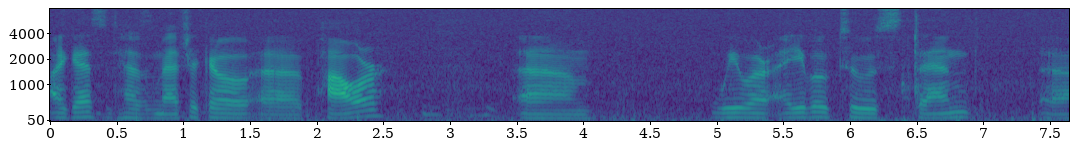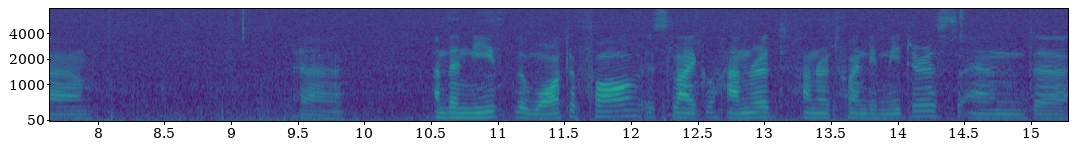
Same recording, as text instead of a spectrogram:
I guess it has magical uh, power. Um, we were able to stand uh, underneath the waterfall. It's like 100, 120 meters, and uh,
